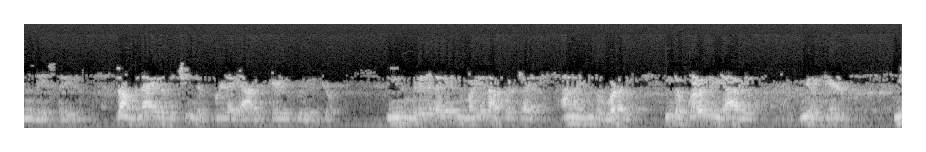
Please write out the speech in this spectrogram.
இன்றைய செயல். தான் விநாயகர் வச்சு இந்த பிள்ளை யாரு? கேள்வி வைக்கும் நீ மிருக நிலையில் மனிதனா பெற்றாய். ஆனா இந்த உடல் இந்த குழந்தை யாரு? என்கிற கேள்வி. நீ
